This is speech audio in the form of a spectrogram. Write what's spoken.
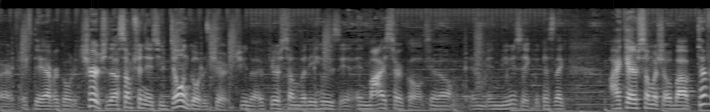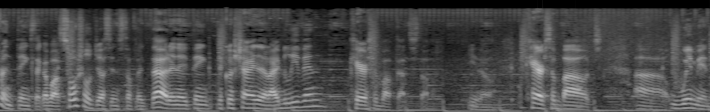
or if they ever go to church. The assumption is you don't go to church. You know, if you're somebody who's in, in my circles, you know, in, in music, because like. I care so much about different things, like about social justice and stuff like that. And I think the Christianity that I believe in cares about that stuff. You know, cares about uh, women,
